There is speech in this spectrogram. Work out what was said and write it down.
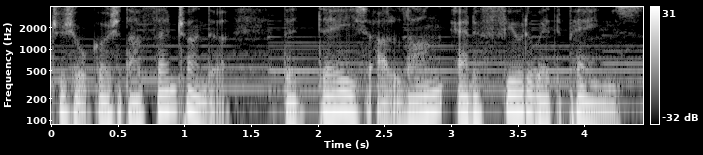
这首歌是他翻唱的，《The Days Are Long and Filled with Pains》。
